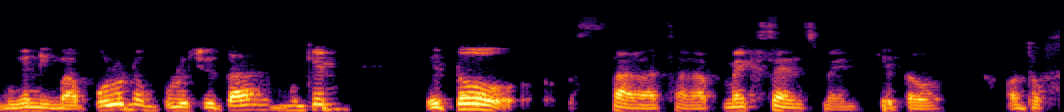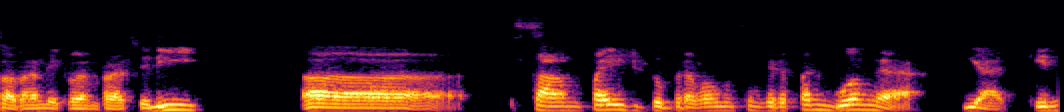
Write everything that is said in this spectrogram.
mungkin 50 60 juta mungkin itu sangat-sangat make sense man gitu untuk seorang Declan Rice. Jadi eh, sampai di beberapa musim ke depan gue nggak yakin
